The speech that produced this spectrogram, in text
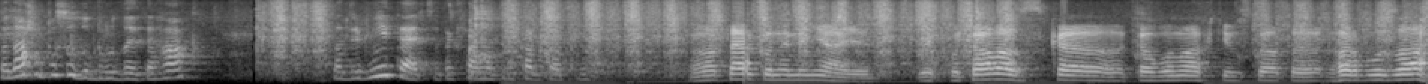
На нашу посуду брудити, га? На дрібній терці так само при картоплі. Вона терку не міняє. Як почала з кавуна, хотів сказати, гарбуза,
